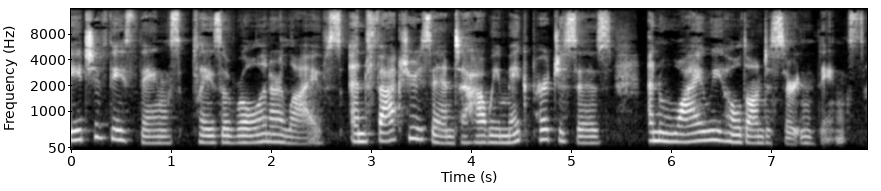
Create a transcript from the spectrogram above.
Each of these things plays a role in our lives and factors into how we make purchases and why we hold on to certain things.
